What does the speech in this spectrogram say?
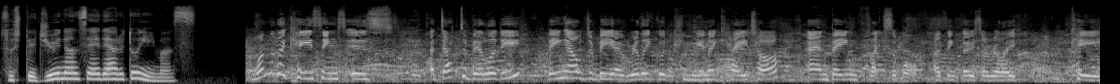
そして柔軟性であるといいます。One of the key things is adaptability, being able to be a really good communicator and being flexible. I think those are really key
